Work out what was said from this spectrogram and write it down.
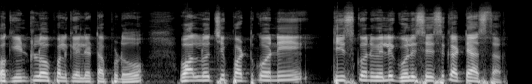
ఒక ఇంటి లోపలికి వెళ్ళేటప్పుడు వాళ్ళు వచ్చి పట్టుకొని తీసుకొని వెళ్ళి గొలిసేసి కట్టేస్తారు.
